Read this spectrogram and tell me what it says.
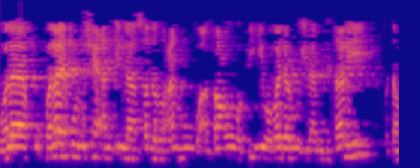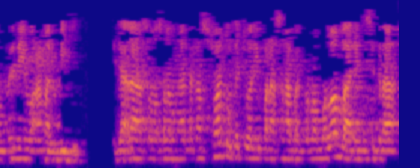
wala fala yaqulu syai'an illa sadaru anhu wa ata'u wa fihi wa badaru ila imtithalihi wa tamrihi wa amal bihi tidaklah Rasulullah SAW mengatakan sesuatu kecuali para sahabat berlomba-lomba dan segera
